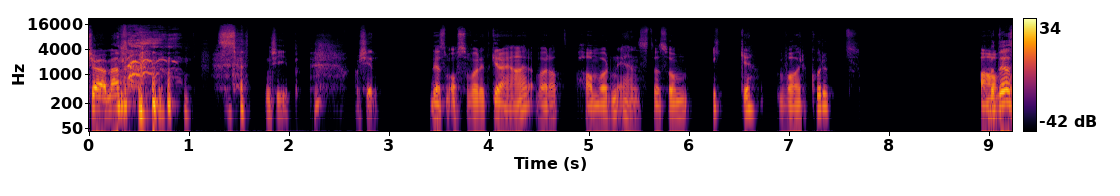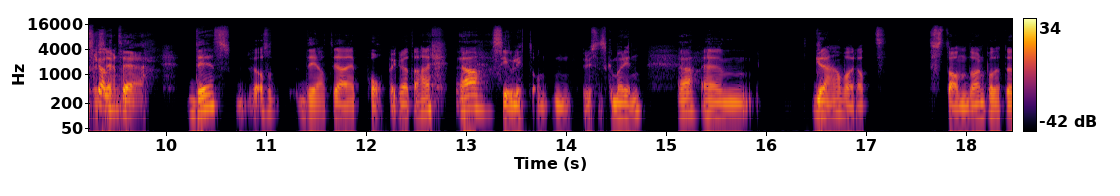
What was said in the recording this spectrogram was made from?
sjømenn, 17 skip og skinn. Det som også var litt greia her, var at han var den eneste som ikke var korrupt. Men det skal offiserene. til. Det, altså, det at jeg påpeker dette her, Ja. sier jo litt om den russiske marinen. Ja. Um, greia var at standarden på dette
